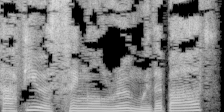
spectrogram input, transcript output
Have you a single room with a bath?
